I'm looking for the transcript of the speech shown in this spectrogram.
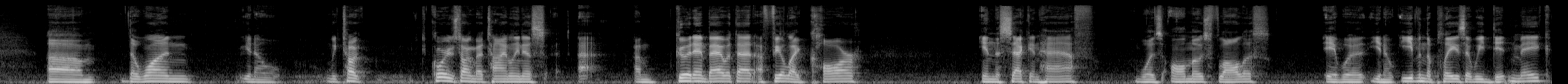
The one, you know, we talked, Corey was talking about timeliness. I, I'm good and bad with that. I feel like Carr in the second half was almost flawless. It was, you know, even the plays that we didn't make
